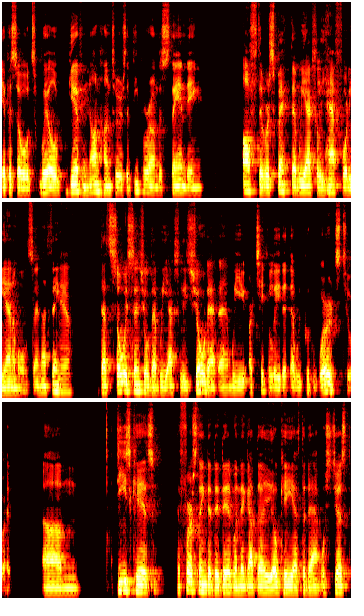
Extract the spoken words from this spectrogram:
episodes will give non-hunters a deeper understanding of the respect that we actually have for the animals. And I think Yeah. that's so essential that we actually show that and we articulate it, that we put words to it. Um, these kids, the first thing that they did when they got the okay after that was just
